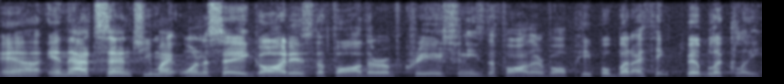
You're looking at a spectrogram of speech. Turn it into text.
Uh, in that sense, you might want to say God is the father of creation, he's the father of all people. But I think biblically,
